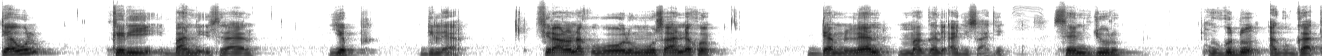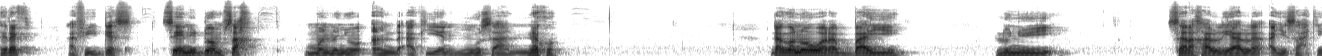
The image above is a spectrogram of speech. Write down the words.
teewul këri bànni Israël yépp di leer firawna nag woolu muusa ne ko dem leen màggali aji sax ji seen jur gu gudd ak gu gàtt rek a fiy des seeni doom sax mën nañoo ànd ak yéen muusa ne ko danga noo war a bàyyi lu ñuy saraxal yàlla aji sax ji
